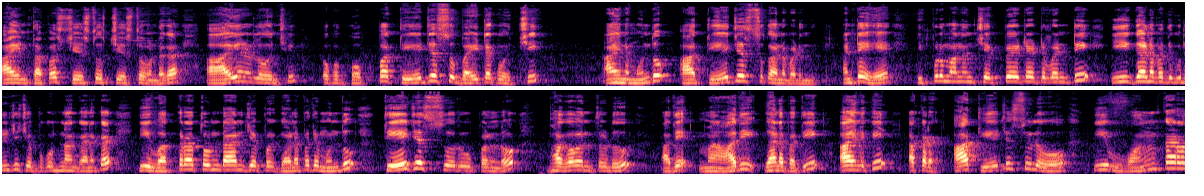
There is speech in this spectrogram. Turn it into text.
ఆయన తపస్సు చేస్తూ చేస్తూ ఉండగా ఆయనలోంచి ఒక గొప్ప తేజస్సు బయటకు వచ్చి ఆయన ముందు ఆ తేజస్సు కనబడింది. అంటే ఇప్పుడు మనం చెప్పేటటువంటి ఈ గణపతి గురించి చెప్పుకుంటున్నాం కనుక ఈ వక్రతుండ అని చెప్పే గణపతి ముందు తేజస్సు రూపంలో భగవంతుడు అదే మా ఆది గణపతి ఆయనకి అక్కడ ఆ తేజస్సులో ఈ వంకర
